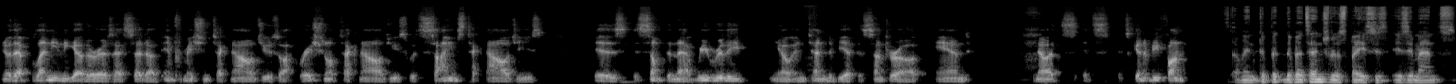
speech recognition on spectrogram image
You know, that blending together, as I said, of information technologies, operational technologies with science technologies is is something that we really, you know, intend to be at the center of. And you know, it's it's it's gonna be fun. I mean, the, the potential of space is, is immense.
